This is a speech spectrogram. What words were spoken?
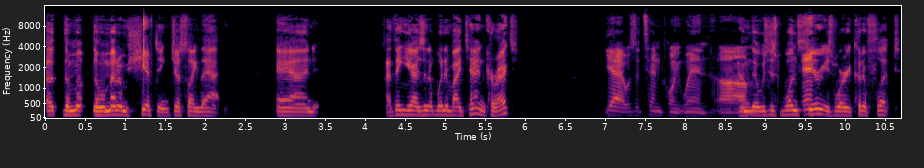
uh, the the momentum shifting just like that, and I think you guys ended up winning by ten, correct? Yeah, it was a ten point win. Um, and there was just one series and, where it could have flipped.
